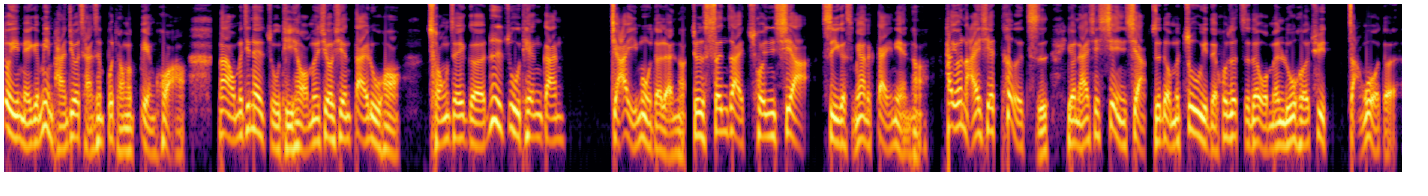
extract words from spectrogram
对于每个命盘就会产生不同的变化啊。那我们今天的主题哈，我们就先带入哈，从这个日柱天干甲乙木的人呢，就是生在春夏是一个什么样的概念哈？它有哪一些特质？有哪一些现象值得我们注意的，或者值得我们如何去掌握的？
